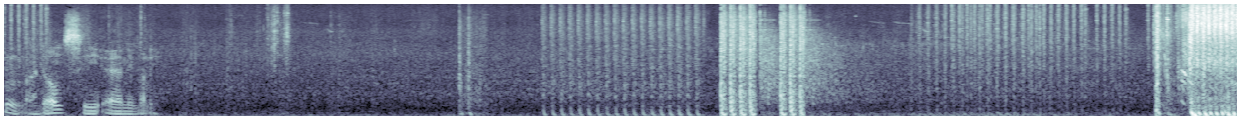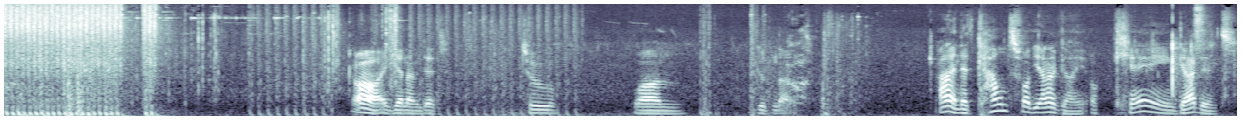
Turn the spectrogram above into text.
Hmm, I don't see anybody. Oh, again I'm dead. Two, one, good night. Ah, and that counts for the other guy. Okay, got it.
